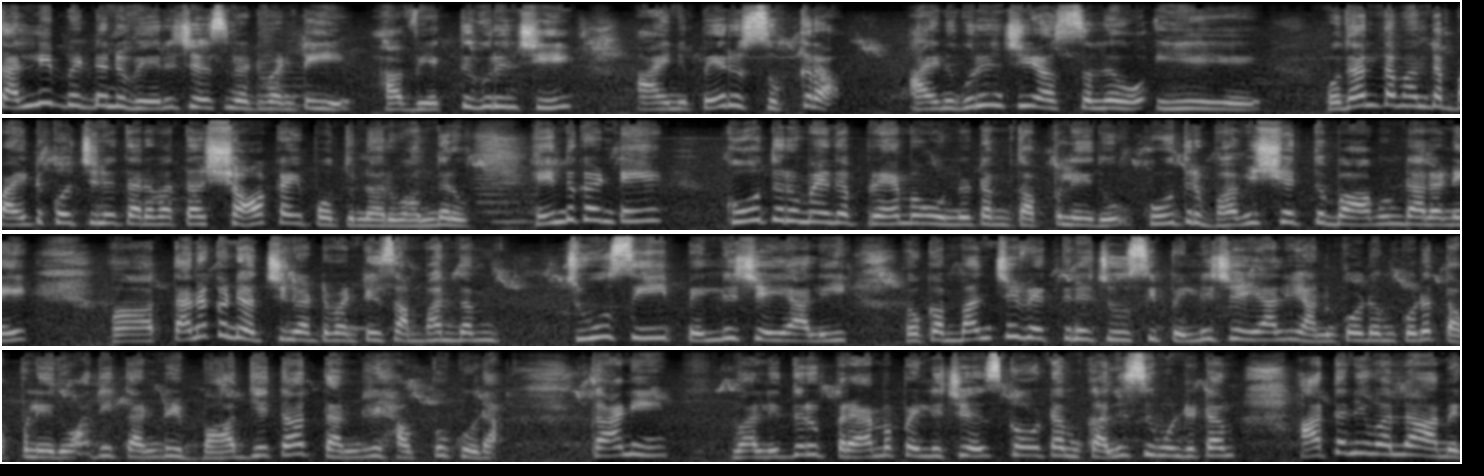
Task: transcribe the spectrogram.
తల్లి బిడ్డను వేరు చేసినటువంటి ఆ వ్యక్తి గురించి ఆయన పేరు శుక్ర ఆయన గురించి అసలు ఈ ఉదంతం అంతా బయటకు వచ్చిన తర్వాత షాక్ అయిపోతున్నారు అందరూ. ఎందుకంటే కూతురు మీద ప్రేమ ఉండటం తప్పులేదు. కూతురు భవిష్యత్తు బాగుండాలనే తనకు నచ్చినటువంటి సంబంధం చూసి పెళ్ళి చేయాలి. ఒక మంచి వ్యక్తిని చూసి పెళ్ళి చేయాలి అనుకోవడం కూడా తప్పులేదు. అది తండ్రి బాధ్యత తండ్రి హక్కు కూడా. కానీ వాళ్ళిద్దరూ ప్రేమ పెళ్ళి చేసుకోవటం కలిసి ఉండటం అతని వల్ల ఆమె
